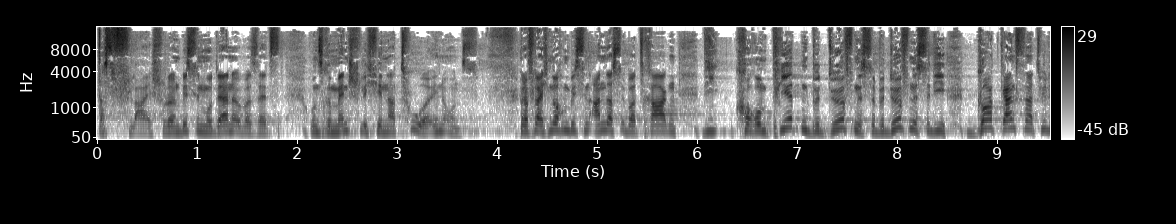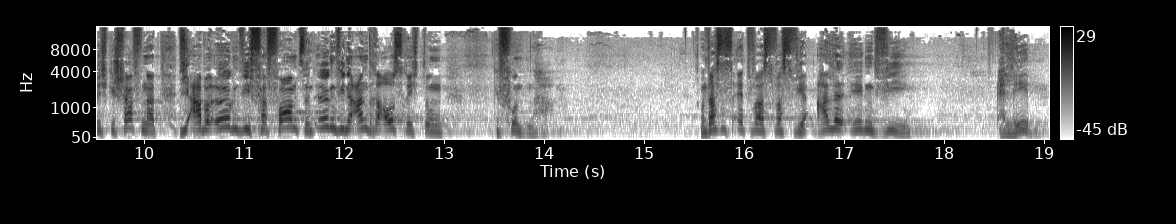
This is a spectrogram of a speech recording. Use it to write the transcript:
das Fleisch oder ein bisschen moderner übersetzt unsere menschliche Natur in uns. Oder vielleicht noch ein bisschen anders übertragen, die korrumpierten Bedürfnisse, Bedürfnisse, die Gott ganz natürlich geschaffen hat, die aber irgendwie verformt sind, irgendwie eine andere Ausrichtung gefunden haben. Und das ist etwas, was wir alle irgendwie erleben.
